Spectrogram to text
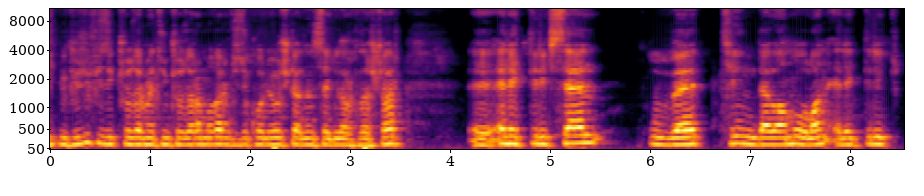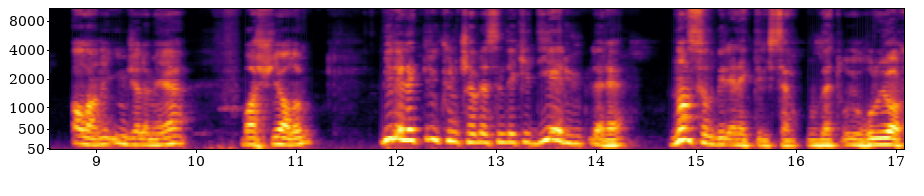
Fizik bükücü, fizik çözer, metin çözer, modern fizik oluyor. Hoş geldiniz sevgili arkadaşlar. Ee, elektriksel kuvvetin devamı olan elektrik alanı incelemeye başlayalım. Bir elektrik yükünün çevresindeki diğer yüklere nasıl bir elektriksel kuvvet uyguluyor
